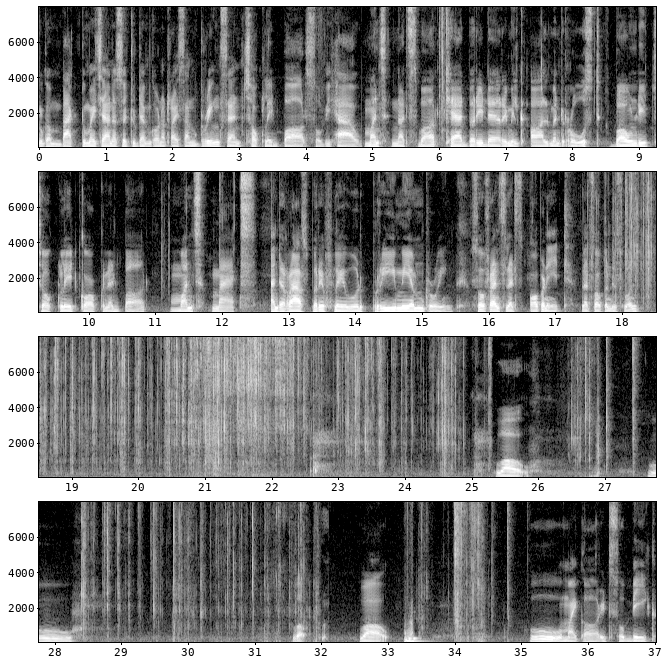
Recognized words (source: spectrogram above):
Welcome back to my channel. So today I'm gonna try some drinks and chocolate bars. So we have Munch Nuts Bar, Cadbury Dairy Milk Almond Roast, Bounty Chocolate Coconut Bar, Munch Max, and a raspberry flavored premium drink. So friends, let's open it. Let's open this one. Wow. Ooh. Wow. Wow. Oh my god, it's so big.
